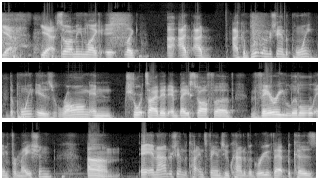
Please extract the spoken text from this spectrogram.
yeah, yeah. So I mean, like, it, like I, I, I, I completely understand the point. The point is wrong and short-sighted and based off of very little information. Um, and, I understand the Titans fans who kind of agree with that because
